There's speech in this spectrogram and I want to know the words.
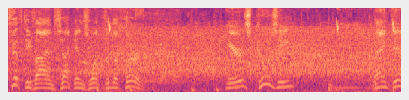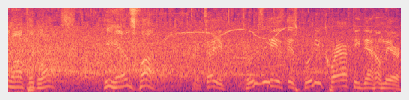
Fifty-five seconds left in the third. Here's Cousy. Banked in off the glass. He has five. I tell you, Cousy is, is pretty crafty down there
